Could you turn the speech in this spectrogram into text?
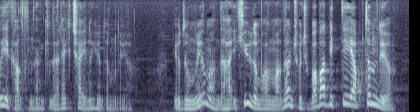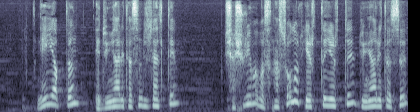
bıyık altından gülerek çayını yudumluyor. Yudumluyor ama daha iki yudum almadan çocuk baba bitti yaptım diyor. Neyi yaptın? E dünya haritasını düzelttim. Şaşırıyor babası nasıl olur? Yırttı yırttı dünya haritası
